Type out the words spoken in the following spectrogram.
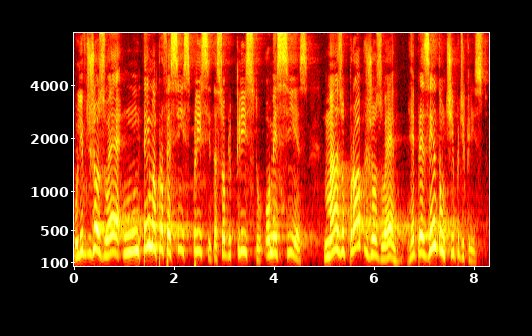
O livro de Josué não tem uma profecia explícita sobre o Cristo, o Messias, mas o próprio Josué representa um tipo de Cristo,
